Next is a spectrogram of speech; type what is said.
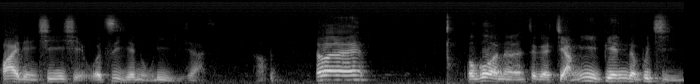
花一点心血，我自己也努力一下子，好。那么呢，不过呢，这个讲义编的不急，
